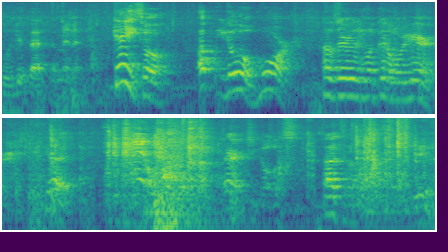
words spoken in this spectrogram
We'll get that in a minute. Okay, so up you go, more. How's everything looking over here? Good. There she goes. That's what I wanted to do.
